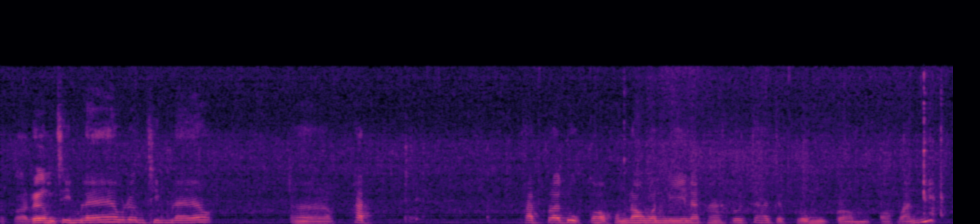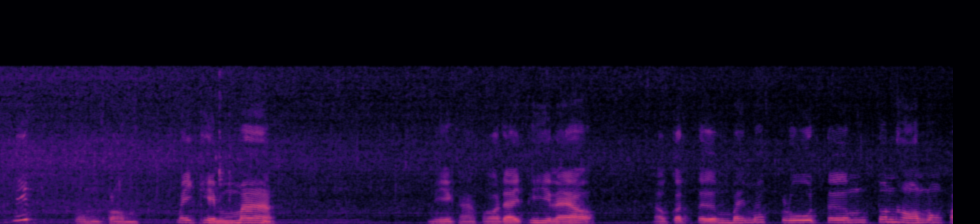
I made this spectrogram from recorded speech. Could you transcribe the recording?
แล้วก็เริ่มชิมแล้ว เริ่มชิมแล้วผัดผัดปลาดุกกรอบของเราวันนี้นะคะ รสชาติจะกลมกล่อมออกหวานนิดนิดกลมกล่อมไม่เค็มมาก นี่ค่ะ พอได้ที่แล้ว เราก็เติมใบมะกรูด เติมต้นหอมลงไป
